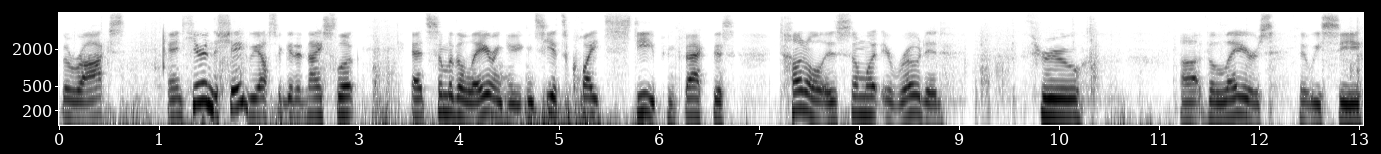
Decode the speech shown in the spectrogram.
the rocks. And here in the shade, we also get a nice look at some of the layering here. You can see it's quite steep. In fact, this tunnel is somewhat eroded through uh, the layers that we see,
